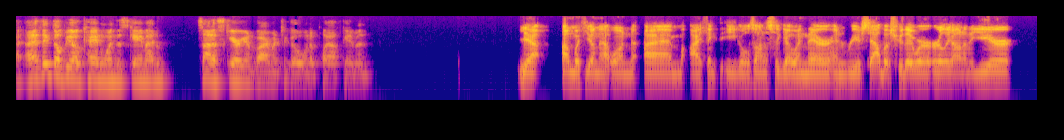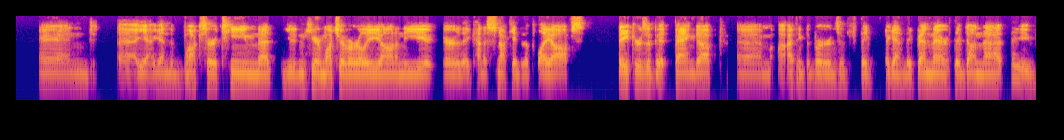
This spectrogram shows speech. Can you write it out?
I, I, think they'll be okay and win this game. I it's not a scary environment to go win a playoff game in. Yeah, I'm with you on that one. Um, I think the Eagles honestly go in there and reestablish who they were early on in the year, and uh, yeah, again, the Bucs are a team that you didn't hear much of early on in the year. They kind of snuck into the playoffs. Baker's a bit banged up. Um, I think the Birds have they again they've been there, they've done that, they've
